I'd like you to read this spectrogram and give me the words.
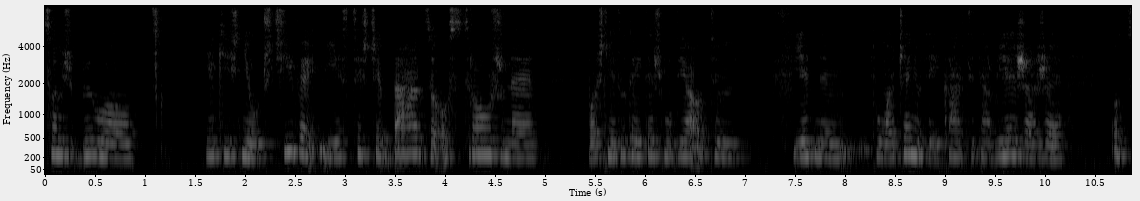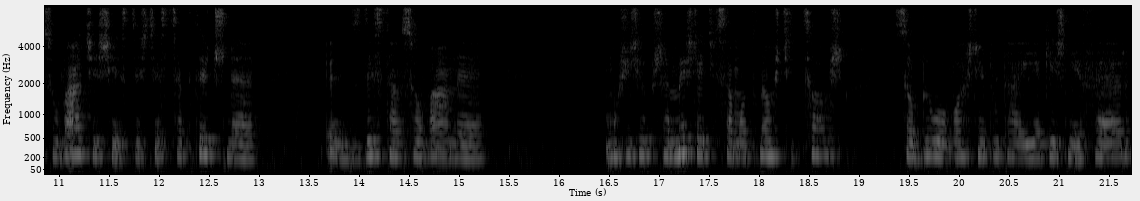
coś było jakieś nieuczciwe i jesteście bardzo ostrożne. Właśnie tutaj też mówiła o tym w jednym tłumaczeniu tej karty, ta wieża, że odsuwacie się, jesteście sceptyczne, y, zdystansowane. Musicie przemyśleć w samotności coś, co było właśnie tutaj jakieś nie fair.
